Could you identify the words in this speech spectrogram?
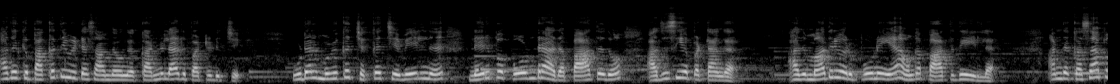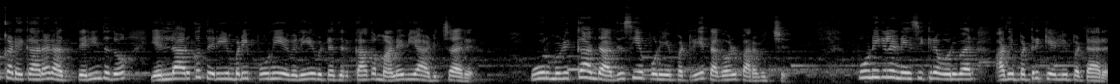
அதுக்கு பக்கத்து வீட்டை சார்ந்தவங்க கண்ணில் அது பட்டுடுச்சு. உடல் முழுக்க செக்க செவேல்னு நெருப்பை போன்ற அதை பார்த்ததும் அதிசயப்பட்டாங்க. அது மாதிரி ஒரு பூனையை அவங்க பார்த்ததே இல்லை. அந்த கசாப்பு கடைக்காரர் அது தெரிந்ததும் எல்லாருக்கும் தெரியும்படி பூனையை வெளியே விட்டதற்காக மனைவியாக அடித்தார் ஊர் முழுக்க அந்த அதிசய பூனையை பற்றிய தகவல் பரவுச்சு. பூனைகளை நேசிக்கிற ஒருவர் அதை பற்றி கேள்விப்பட்டார்.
